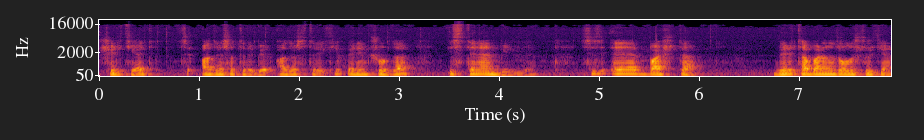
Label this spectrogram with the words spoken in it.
şirket, adres satırı 1, adres satırı 2 benim şurada istenen bilgiler. Siz eğer başta veri tabanınızı oluştururken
